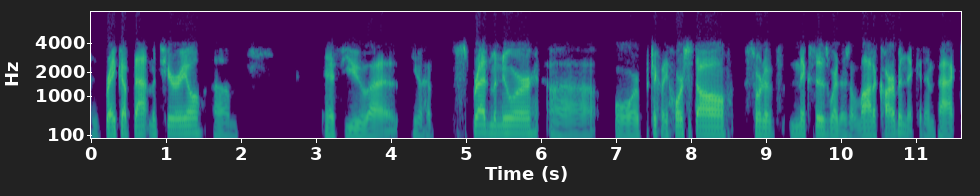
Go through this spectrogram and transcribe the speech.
and break up that material. Um, if you uh, you know have spread manure uh, or particularly horse stall sort of mixes where there's a lot of carbon that could impact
